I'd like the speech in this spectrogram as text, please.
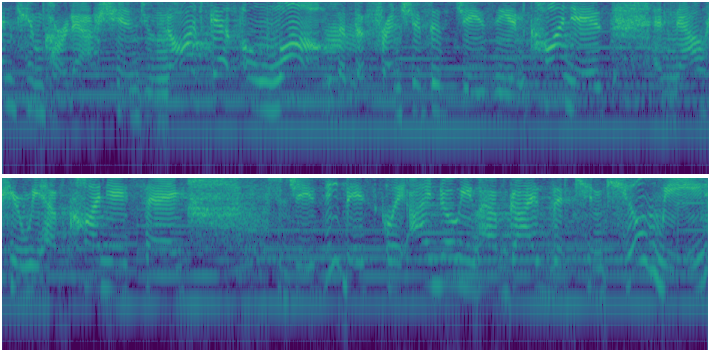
and Kim Kardashian do not get along, that the friendship is Jay Z and Kanye's. And now here we have Kanye saying to Jay Z, basically, I know you have guys that can kill me.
